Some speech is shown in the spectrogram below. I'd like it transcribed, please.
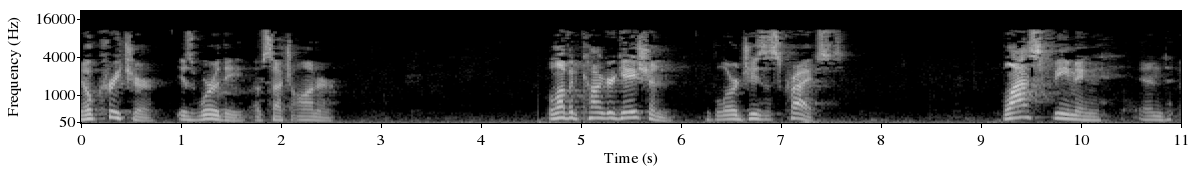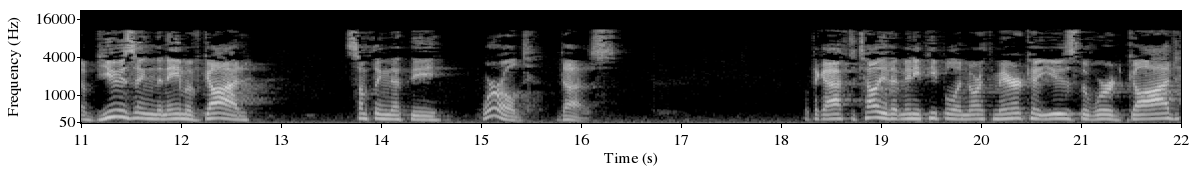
No creature is worthy of such honor. Beloved congregation of the Lord Jesus Christ, blaspheming and abusing the name of God, something that the world does. I think I have to tell you that many people in North America use the word God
